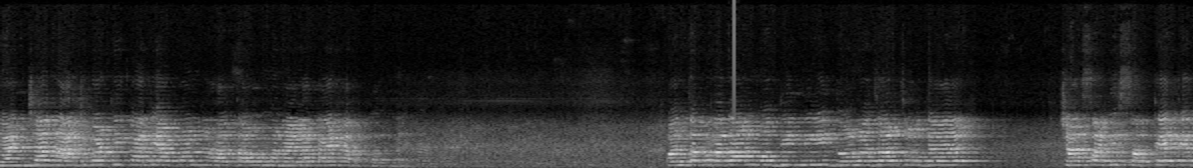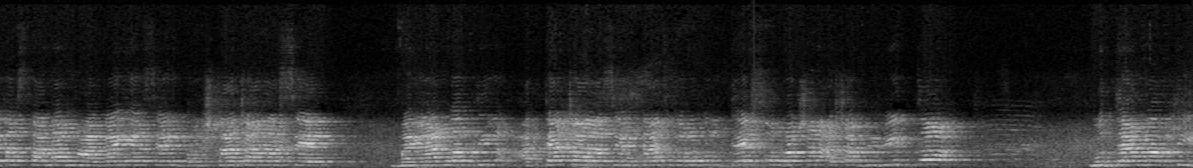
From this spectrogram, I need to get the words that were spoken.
यांच्या राजवटीखाली आपण राहत आहोत म्हणायला काही हरकत नाही पंतप्रधान मोदींनी दोन हजार चौदाच्या साली सत्तेत येत असताना महागाई असेल भ्रष्टाचार महिलांवरतील अत्याचार असेल त्याचबरोबर देश संरक्षण अशा विविध मुद्द्यांवरती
